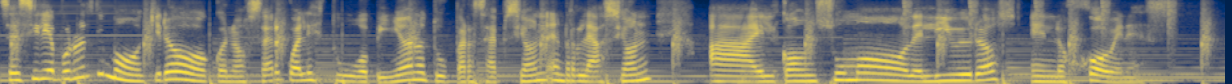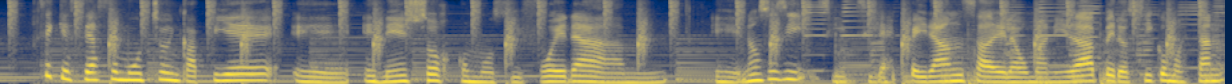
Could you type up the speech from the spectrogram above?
Cecilia, por último, quiero conocer cuál es tu opinión o tu percepción en relación al consumo de libros en los jóvenes. Sé que se hace mucho hincapié eh, en ellos como si fuera, mm, eh, no sé si, la esperanza de la humanidad, pero sí como están,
